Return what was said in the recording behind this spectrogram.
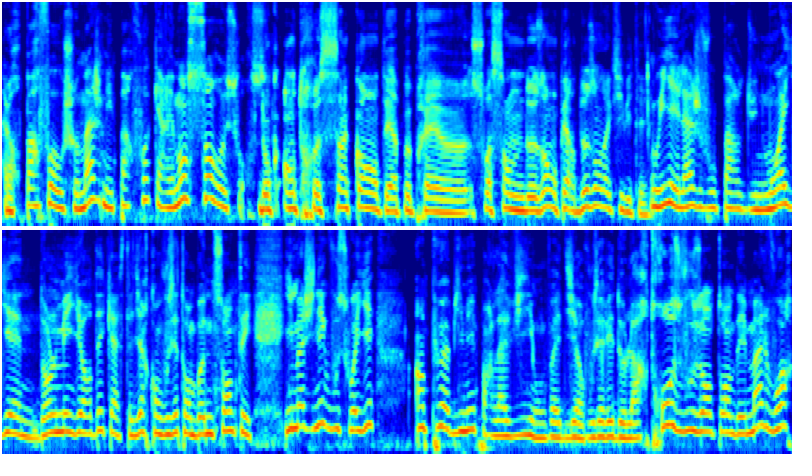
Alors parfois au chômage, mais parfois carrément sans ressources. Donc entre 50 et à peu près euh, 62 ans, on perd deux ans d'activité. Oui, et là, je vous parle d'une moyenne, dans le meilleur des cas, c'est-à-dire quand vous êtes en bonne santé. Imaginez que vous soyez un peu abîmé par la vie, on va dire. Vous avez de l'arthrose, vous entendez mal, voire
